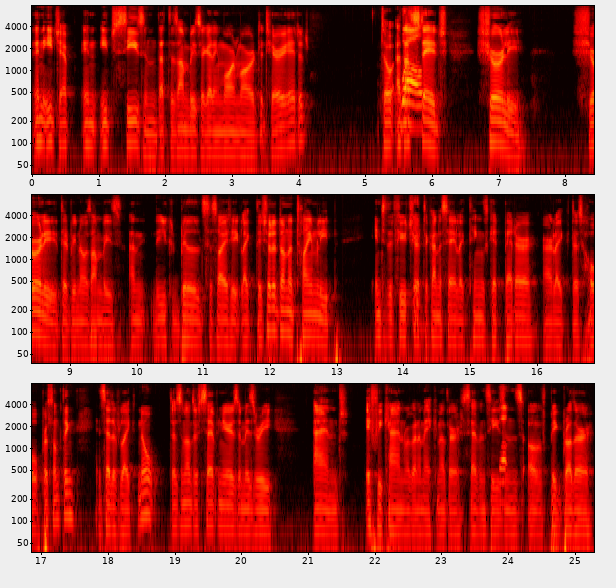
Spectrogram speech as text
in each ep- in each season that the zombies are getting more and more deteriorated. So at that stage, surely, surely there'd be no zombies, and you could build society. Like they should have done a time leap into the future to kind of say like things get better or like there's hope or something instead of like no, there's another seven years of misery, and if we can, we're going to make another seven seasons of Big Brother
